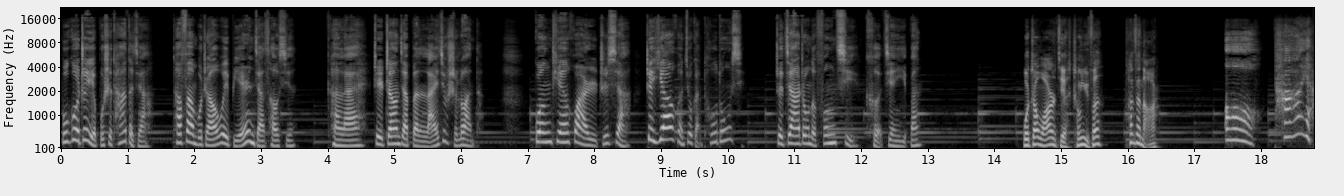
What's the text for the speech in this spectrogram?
不过这也不是他的家，他犯不着为别人家操心。看来这张家本来就是乱的，光天化日之下，这丫鬟就敢偷东西，这家中的风气可见一斑。我找我二姐程玉芬，她在哪儿？哦，她呀。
